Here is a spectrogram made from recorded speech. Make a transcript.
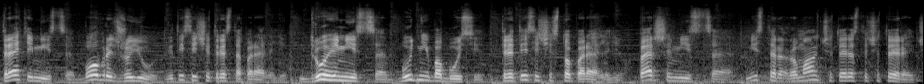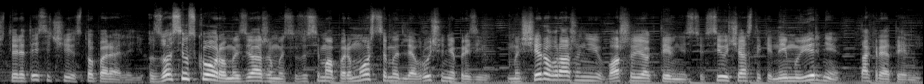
Третє місце Бобрич Жую 2300 переглядів. Друге місце Будні бабусі 3100 переглядів. Перше місце Містер Роман 404 4100 переглядів. Зовсім скоро ми зв'яжемося з усіма переможцями для вручення призів. Ми щиро вражені вашою активністю. Всі учасники неймовірні та креативні.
